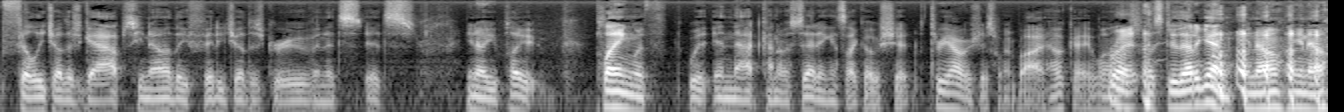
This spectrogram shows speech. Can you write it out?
fill each other's gaps. You know, they fit each other's groove, and it's it's you know you play playing with in that kind of a setting. It's like oh shit, three hours just went by. Okay, well Right. let's, let's do that again. You know, you know.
